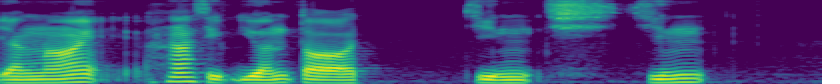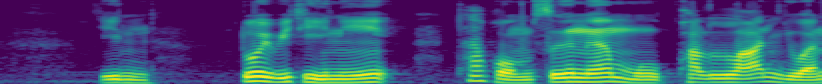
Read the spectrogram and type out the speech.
อย่างน้อย 50 หยวนต่อจินจินจิน ด้วยวิธีนี้ ถ้าผมซื้อเนื้อหมูพันล้านหยวน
